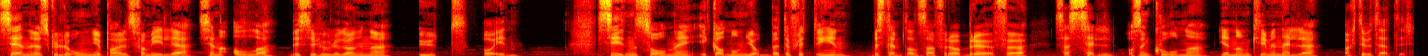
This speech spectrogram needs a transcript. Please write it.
Senere skulle unge parets familie kjenne alle disse hulegangene ut og inn. Siden Sony ikke hadde noen jobb etter flyttingen, bestemte han seg for å brødfø seg selv og sin kone gjennom kriminelle aktiviteter.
